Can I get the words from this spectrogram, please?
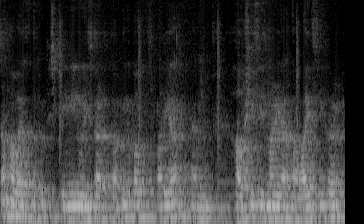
somehow, as the footage came in, we started talking about Maria and how she sees Maria, how I see her,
